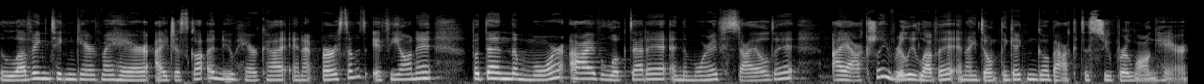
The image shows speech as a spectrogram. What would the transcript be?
loving taking care of my hair. I just got a new haircut, and at first I was iffy on it, but then the more I've looked at it and the more I've styled it, I actually really love it and I don't think I can go back to super long hair.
